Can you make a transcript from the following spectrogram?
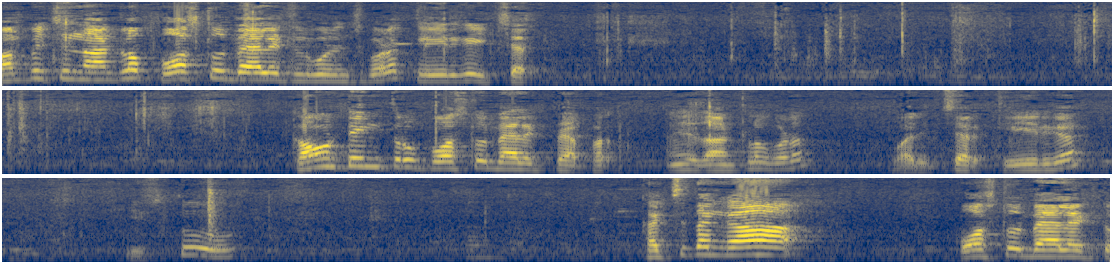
పంపించిన దాంట్లో పోస్టల్ బ్యాలెట్ల గురించి కూడా క్లియర్గా ఇచ్చారు. Counting through postal ballot paper అనే దాంట్లో కూడా వారు ఇచ్చారు క్లియర్గా. ఇస్తూ ఖచ్చితంగా పోస్టల్ బ్యాలెట్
